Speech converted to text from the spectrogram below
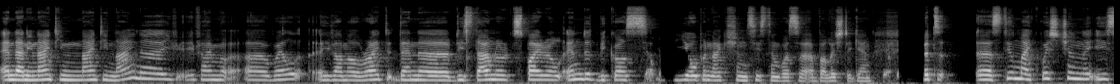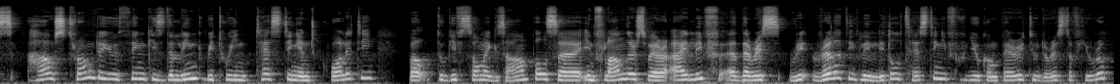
And then in 1999, uh, if, if, I'm uh, well, if I'm all right, then uh, this downward spiral ended because yep. the open action system was uh, abolished again. Yep. But uh, still, my question is: How strong do you think is the link between testing and quality? Well, to give some examples, uh, in Flanders, where I live, there is re- relatively little testing if you compare it to the rest of Europe.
